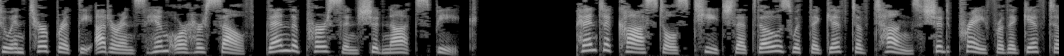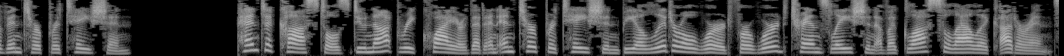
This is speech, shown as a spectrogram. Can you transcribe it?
to interpret the utterance him or herself, then the person should not speak. Pentecostals teach that those with the gift of tongues should pray for the gift of interpretation. Pentecostals do not require that an interpretation be a literal word-for-word -word translation of a glossolalic utterance.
